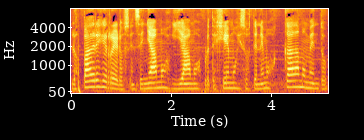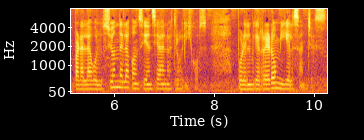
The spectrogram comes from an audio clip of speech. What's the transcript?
Los padres guerreros enseñamos, guiamos, protegemos y sostenemos cada momento para la evolución de la conciencia de nuestros hijos. Por el guerrero Miguel Sánchez.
